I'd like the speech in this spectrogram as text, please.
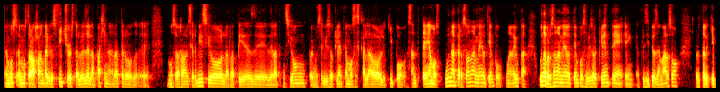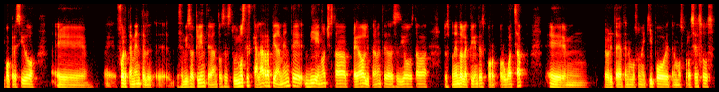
hemos, hemos trabajado en varios features tal vez de la página, ¿verdad? pero eh, hemos trabajado en el servicio, la rapidez de, la atención, pero en el servicio cliente hemos escalado el equipo bastante. Teníamos una persona a medio tiempo, una anécdota, una persona a medio tiempo servicio al cliente en, a principios de marzo, ahorita el equipo ha crecido eh, eh, fuertemente el, servicio al cliente, entonces tuvimos que escalar rápidamente, día y noche estaba pegado literalmente, a veces yo estaba respondiendo a clientes por, por WhatsApp, em, ahorita ya tenemos un equipo, ya tenemos procesos,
